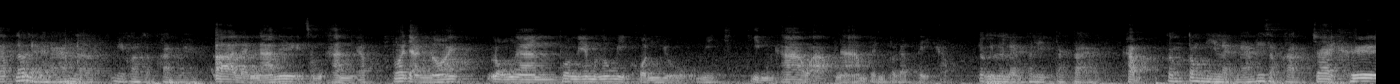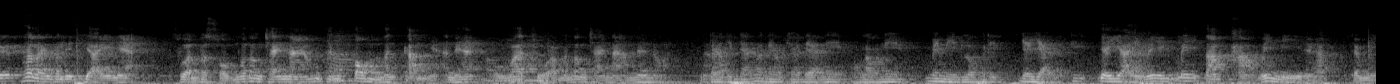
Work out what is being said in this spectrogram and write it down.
ครับแล้วแหล่งน้ำเหรอมีความสำคัญไหมอ่าแหล่งน้ำนี่สำคัญครับ เพราะอย่างน้อยโรงงานพวกนี้มันต้องมีคนอยู่ มีกินข้าวอาบน้ำเป็นปกติครับ ก็คือแหล่งผลิตต่างครับๆต้องต้องมีแหล่งน้ำที่สำคัญ ใช่คือถ้าแหล่งผลิตใหญ่เนี่ย ส่วนผสมก็ต้องใช้น้ำทั้งต้มทั้งกันเนี่ยอันเนี้ยผมว่าชัวร์มันต้องใช้น้ำแน่นอนนะคแต่รับยืนยันว่าแนวชายแดนนี่ของเรานี่ไม่มีโรงผลิตใหญ่ ๆ ที่ใหญ่ๆไม่ไม่ตามข่าวไม่มีนะครับ จะมี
